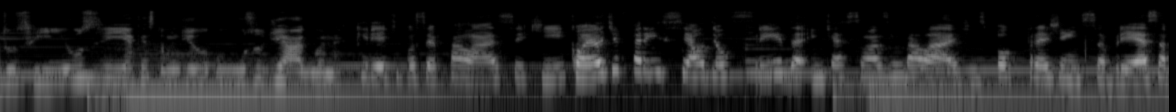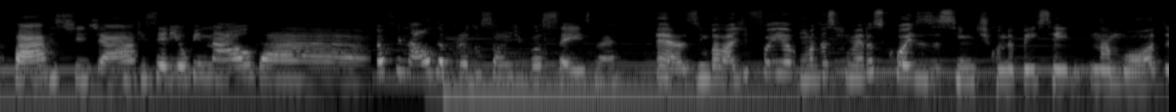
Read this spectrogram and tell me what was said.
dos rios e a questão de o uso de água, né. Queria que você falasse aqui qual é o diferencial de Elfrida em questão às embalagens. Pouco pra gente sobre essa parte já, que seria o final da o final da produção de vocês, né? É, as embalagens foi uma das primeiras coisas, assim, de quando eu pensei na moda.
